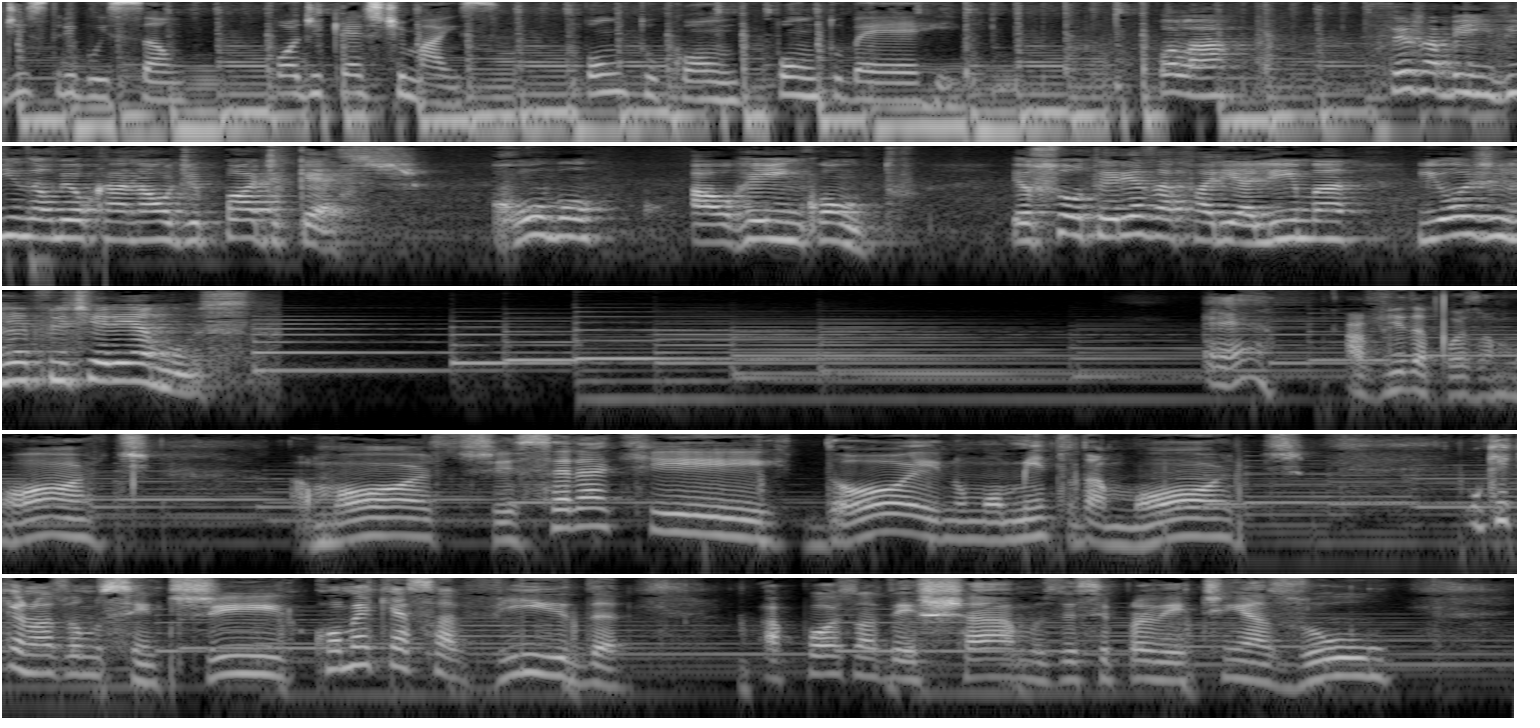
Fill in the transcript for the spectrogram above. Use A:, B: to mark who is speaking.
A: Distribuição podcastmais.com.br.
B: Olá, seja bem-vindo ao meu canal de podcast Rumo ao Reencontro. Eu sou Tereza Faria Lima e hoje refletiremos.
C: É, a vida após a morte. A morte, será que dói no momento da morte? O que, que nós vamos sentir? Como é que é essa vida após nós deixarmos esse planetinha azul?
